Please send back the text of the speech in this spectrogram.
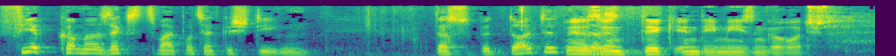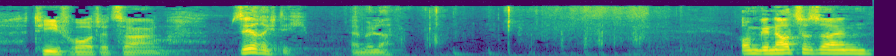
4,62 Prozent gestiegen. Das bedeutet, Wir dass sind dick in die Miesen gerutscht. Tiefrote Zahlen. Sehr richtig, Herr Müller. Um genau zu sein,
